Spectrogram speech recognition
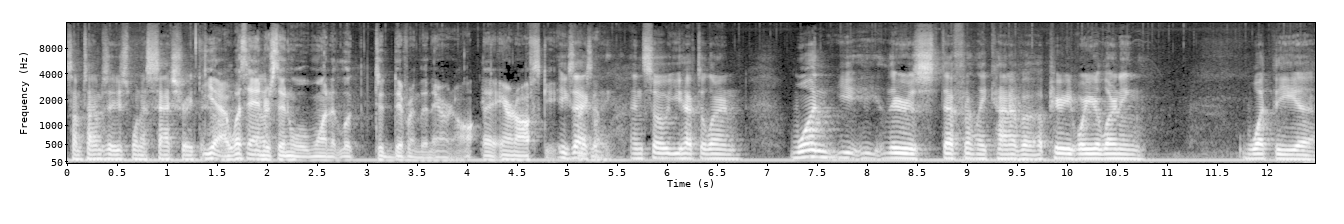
sometimes they just want to saturate the yeah, Wes. Anderson will want it look to different than Aaron uh, Aronofsky. exactly and so you have to learn one, you, there's definitely kind of a, a period where you're learning what the uh,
